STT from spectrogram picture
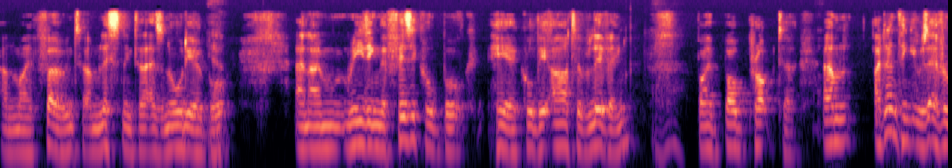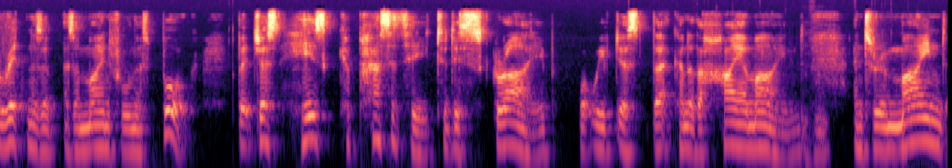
on my phone. So I'm listening to that as an audio book. Yeah. And I'm reading the physical book here called The Art of Living uh-huh. By Bob Proctor. Um, I don't think it was ever written as a as a mindfulness book, but just his capacity to describe what we've just that kind of the higher mind mm-hmm. and to remind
